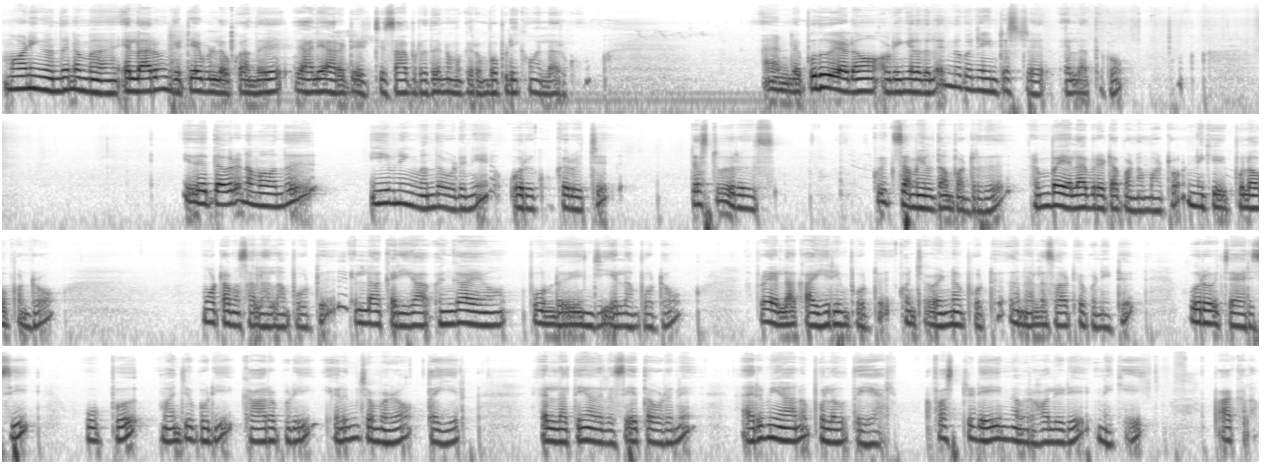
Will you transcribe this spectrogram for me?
மார்னிங் வந்து நம்ம எல்லோரும் இங்கே டேபிளில் உட்காந்து ஜாலியாக அரட்டை அடித்து சாப்பிட்றது நமக்கு ரொம்ப பிடிக்கும் எல்லாருக்கும். அண்டு புது இடம் அப்படிங்கிறதுல இன்னும் கொஞ்சம் இன்ட்ரெஸ்ட்டு எல்லாத்துக்கும். இதை தவிர நம்ம வந்து ஈவினிங் வந்த உடனே ஒரு குக்கர் வச்சு ஜஸ்ட் ஒரு குயிக் சமையல் தான் பண்ணுறது. ரொம்ப எலாபரேட்டாக பண்ண மாட்டோம். இன்றைக்கி புலாவ் பண்ணுறோம். மோட்டா மசாலாலாம் போட்டு எல்லா கறிகா வெங்காயம் பூண்டு இஞ்சி எல்லாம் போட்டோம். அப்புறம் எல்லா காய்கறியும் போட்டு கொஞ்சம் வெண்ணெய் போட்டு அதை நல்லா சாட்டே பண்ணிவிட்டு ஊற வச்ச அரிசி உப்பு மஞ்சள் பொடி காரப்பொடி எலுமிச்சம்பழம் தயிர் எல்லாத்தையும் அதில் சேர்த்த உடனே அருமையான புலவு தயார். ஃபஸ்ட்டு டே இன் அவர் ஹாலிடே இன்றைக்கி பார்க்கலாம்.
